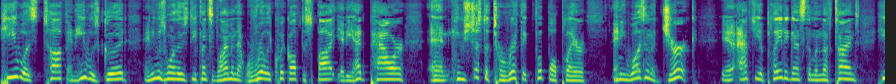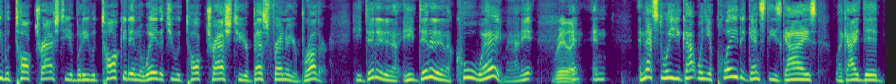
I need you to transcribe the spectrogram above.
he was tough and he was good and he was one of those defensive linemen that were really quick off the spot, yet he had power and he was just a terrific football player and he wasn't a jerk. You know, after you played against him enough times, he would talk trash to you, but he would talk it in the way that you would talk trash to your best friend or your brother. He did it in a he did it in a cool way, man. It, Really? and, and and that's the way you got when you played against these guys like I did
